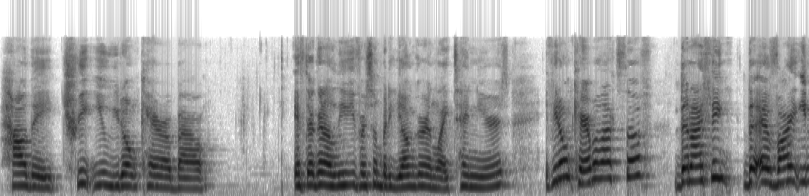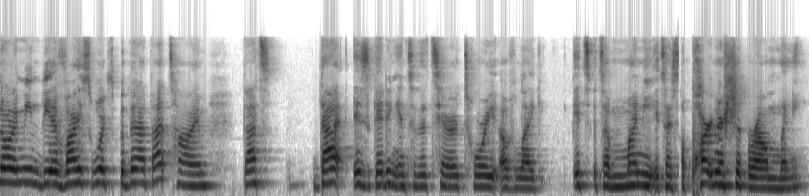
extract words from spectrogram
how they treat you. You don't care about if they're gonna leave you for somebody younger in like 10 years. If you don't care about that stuff, then I think the advice, you know what I mean? The advice works. But then at that time, that's that is getting into the territory of like it's it's a money, it's a, a partnership around money.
